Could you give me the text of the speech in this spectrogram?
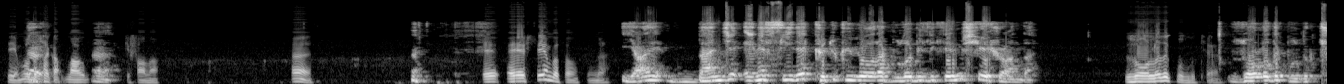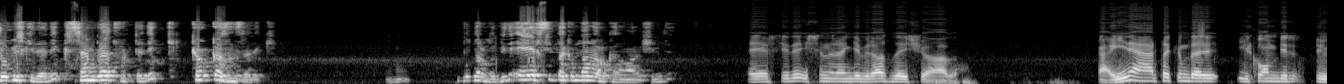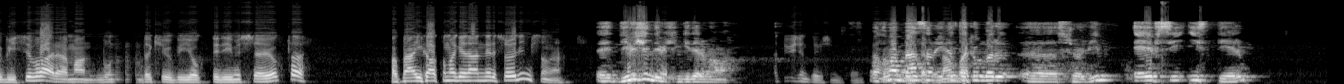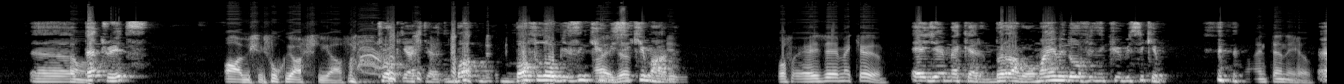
diyeyim. O da Evet, sakatlandı evet. falan. Evet. e, AFC'ye mi bakalım şimdi? Yani bence NFC'de kötü QB olarak bulabildiklerimiz şey şu anda. Zorladık bulduk yani. Zorladık bulduk. Trubisky dedik, Sam Bradford dedik, Kirk Cousins dedik. Hı hı. Bunları bulduk. Bir de AFC takımlarına bakalım abi şimdi. AFC'de işin rengi biraz değişiyor abi. Yani yine her takımda ilk 11 QB'si var aman bunda QB yok dediğimiz şey yok da. Bak ben ilk aklıma gelenleri söyleyeyim mi sana? E, division division gidelim ama. Division Division. gidelim. O Tamam, zaman ben en sana baş- takımları e, söyleyeyim. AFC East diyelim. E, Patriots Abi şey çok yaşlı ya. çok yaşlı. evet. Ba- Buffalo Bills'in QB'si kim abi? Of AJ McCarron. AJ McCarron. Bravo. Miami Dolphins'in QB'si kim? Ryan Tannehill. Ee,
